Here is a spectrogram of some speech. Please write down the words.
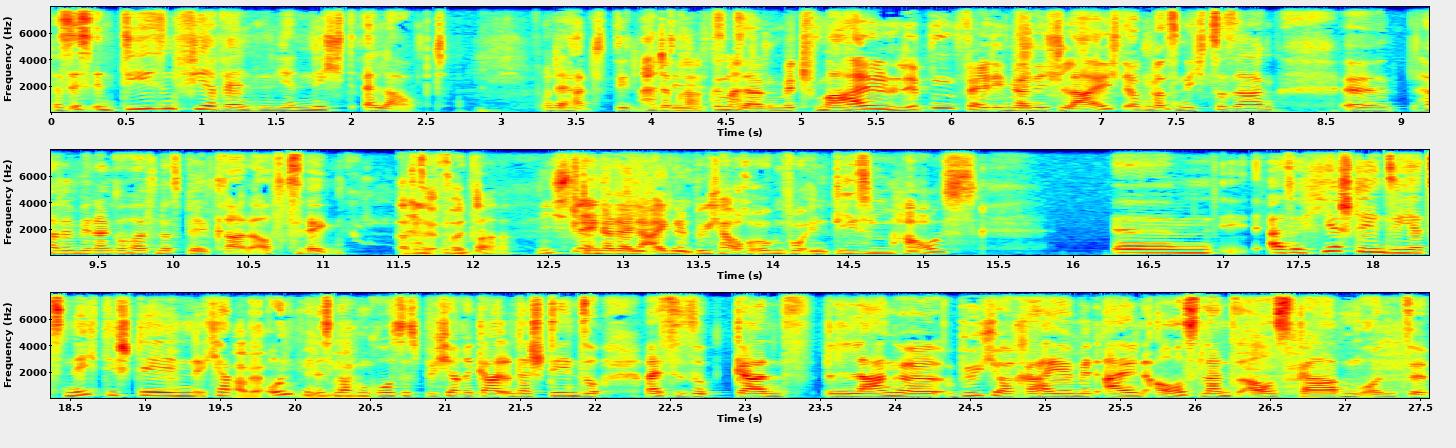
Das ist in diesen vier Wänden hier nicht erlaubt. Und er hat die, Hat er die brav gemacht. sozusagen mit schmalen Lippen, fällt ihm ja nicht leicht, irgendwas nicht zu sagen, äh, hat er mir dann geholfen, das Bild gerade aufzuhängen. Also, Super, nicht Stehen da schlecht. deine eigenen Bücher auch irgendwo in diesem Haus? Ähm, also hier stehen sie jetzt nicht, die stehen, ich habe unten ist noch ein großes Bücherregal und da stehen so, weißt du, so ganz lange Bücherreihe mit allen Auslandsausgaben und äh,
